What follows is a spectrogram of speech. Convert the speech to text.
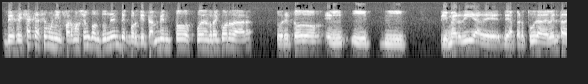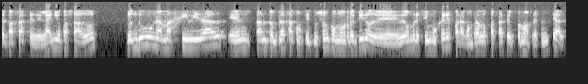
desde ya que hacemos una información contundente, porque también todos pueden recordar, sobre todo el, el, primer día de, de apertura de venta de pasajes del año pasado, donde hubo una masividad en tanto en Plaza Constitución como en retiro de, hombres y mujeres para comprar los pasajes de forma presencial.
